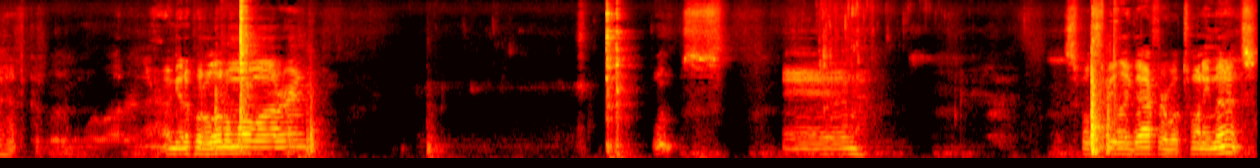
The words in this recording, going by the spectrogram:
I have to put a little bit more water in there. I'm going to put a little more water in. Oops. And it's supposed to be like that for about 20 minutes.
